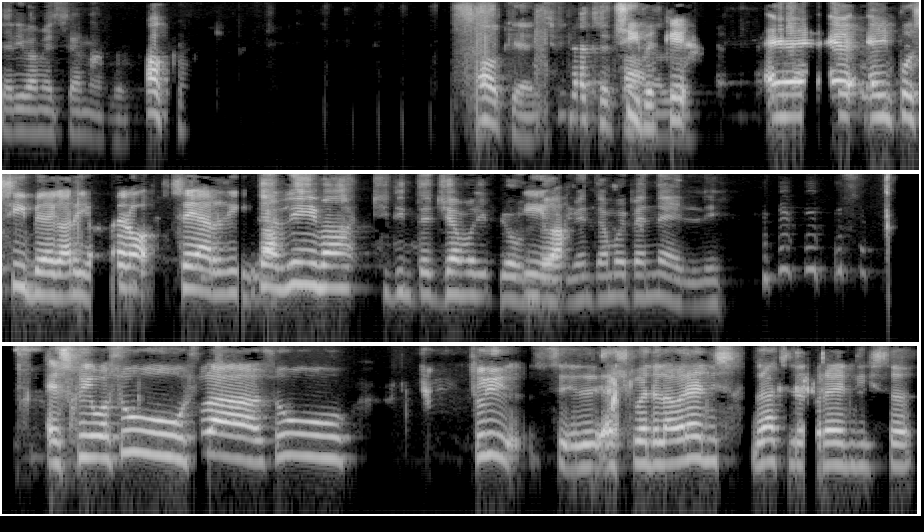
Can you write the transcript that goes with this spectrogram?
se arriva Messi a Napoli. Ok, ok, sfida Sì, perché è, è, è, impossibile che arrivi, però se arriva... Se arriva ci tinteggiamo di biondo, arriva. diventiamo i pennelli. E scrivo su, sulla, su, su, scrivo della Laurentiis, grazie Laurentiis,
